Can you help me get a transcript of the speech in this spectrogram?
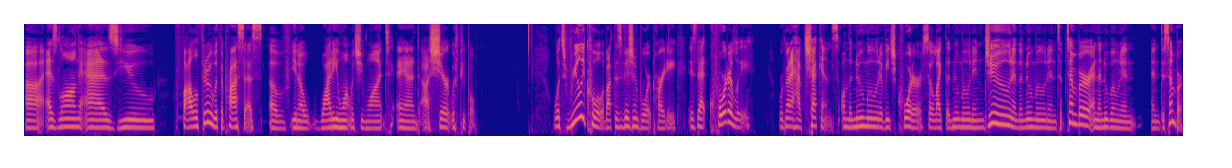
uh, as long as you follow through with the process of you know why do you want what you want and uh, share it with people What's really cool about this vision board party is that quarterly, we're going to have check ins on the new moon of each quarter. So, like the new moon in June and the new moon in September and the new moon in, in December.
